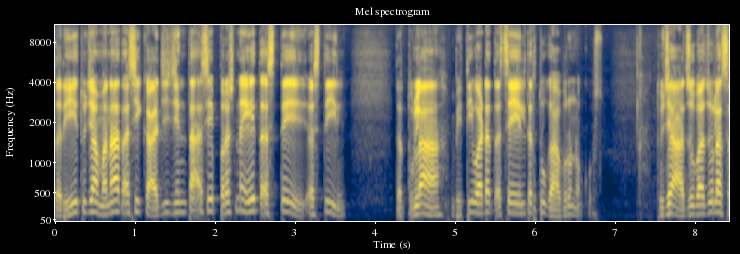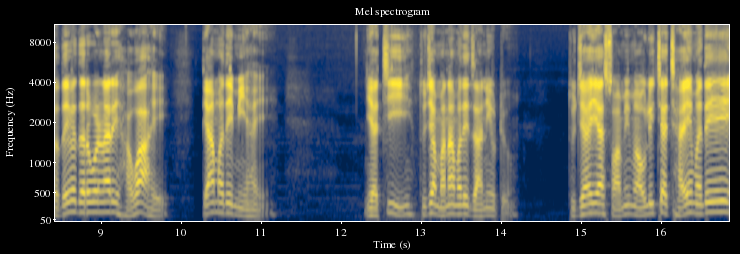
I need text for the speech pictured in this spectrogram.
तरीही तुझ्या मनात अशी काळजी चिंता असे प्रश्न येत असते असतील तर तुला भीती वाटत असेल तर तू घाबरू नकोस. तुझ्या आजूबाजूला सदैव दरवळणारी हवा आहे त्यामध्ये मी आहे. याची तुझ्या मनामध्ये जाणीव ठेव. तुझ्या या स्वामी माऊलीच्या छायेमध्ये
